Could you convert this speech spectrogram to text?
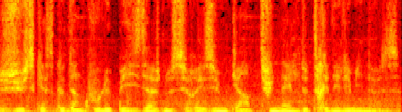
jusqu'à ce que d'un coup le paysage ne se résume qu'à un tunnel de traînées lumineuses.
